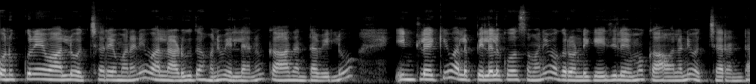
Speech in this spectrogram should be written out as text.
కొనుక్కునే వాళ్ళు వచ్చారేమోనని వాళ్ళని అడుగుదామని వెళ్ళాను. కాదంట వీళ్ళు. ఇంట్లోకి వాళ్ళ పిల్లల కోసమని ఒక రెండు కేజీలు ఏమో కావాలని వచ్చారంట.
